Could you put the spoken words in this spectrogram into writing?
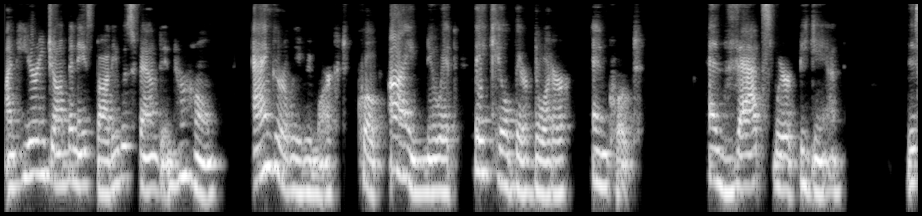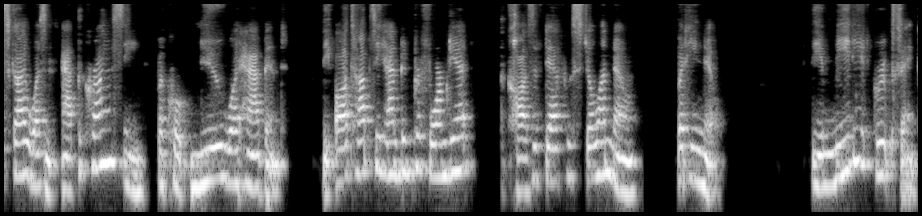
on hearing JonBenét's body was found in her home, angrily remarked, quote, I knew it. They killed their daughter, end quote. And that's where it began. This guy wasn't at the crime scene, but quote, knew what happened. The autopsy hadn't been performed yet. The cause of death was still unknown, but he knew. The immediate groupthink,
